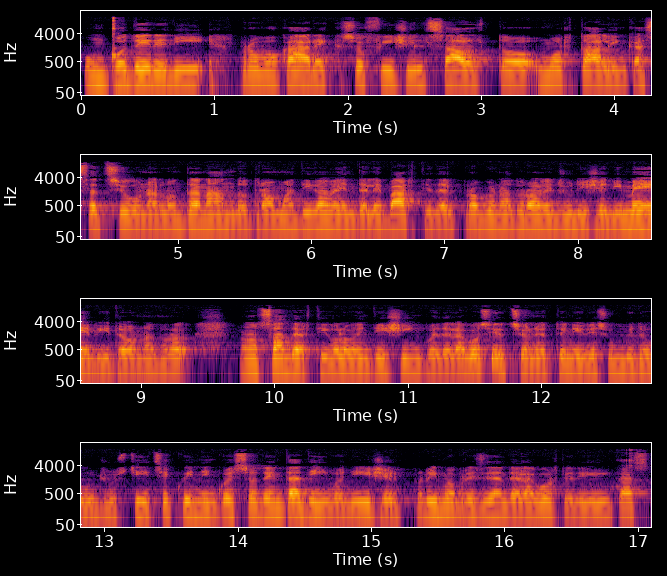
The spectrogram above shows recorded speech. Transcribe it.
un potere di provocare ex officio il salto mortale in Cassazione, allontanando traumaticamente le parti del proprio naturale giudice di merito, natura- nonostante l'articolo 25 della Costituzione, ottenere subito giustizia. E quindi in questo tentativo, dice il primo presidente della Corte di, Cass-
